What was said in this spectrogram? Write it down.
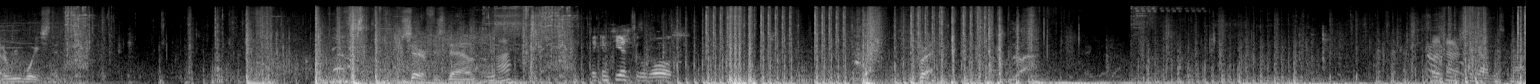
Battery wasted. Sheriff is down. Huh? They can see us through the walls. Threat. Still trying to figure out this map.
